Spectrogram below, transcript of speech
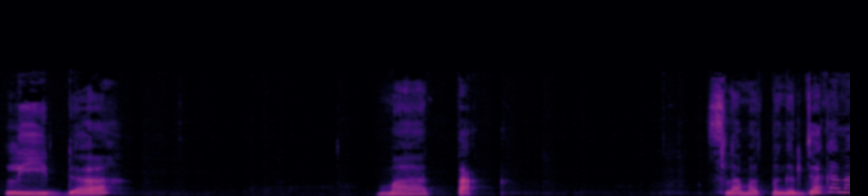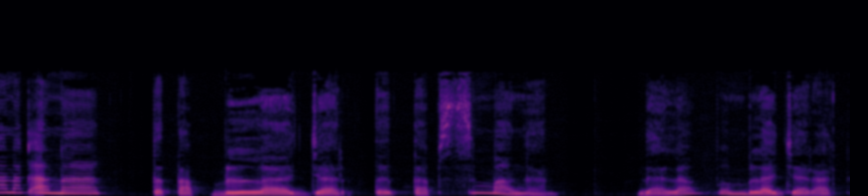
lidah, mata. Selamat mengerjakan anak-anak. Tetap belajar, tetap semangat dalam pembelajaran.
